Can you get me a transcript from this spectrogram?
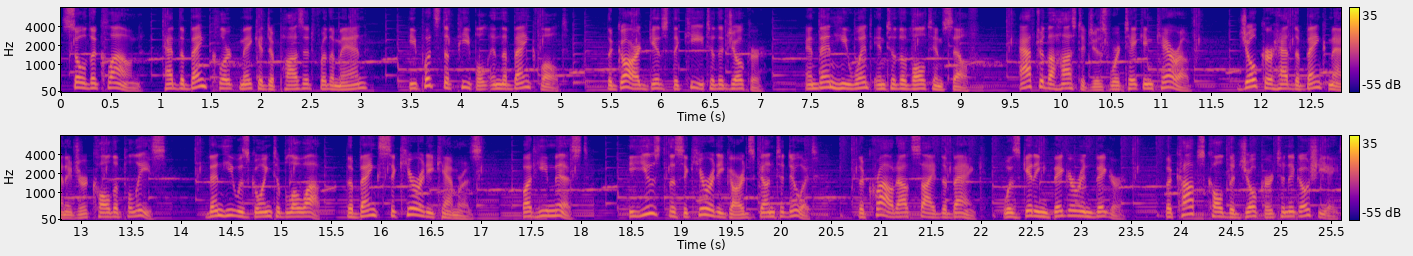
So the clown had the bank clerk make a deposit for the man. He puts the people in the bank vault. The guard gives the key to the Joker. And then he went into the vault himself. After the hostages were taken care of, Joker had the bank manager call the police. Then he was going to blow up the bank's security cameras. But he missed. He used the security guard's gun to do it. The crowd outside the bank was getting bigger and bigger. The cops called the Joker to negotiate.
